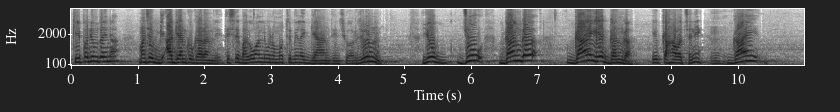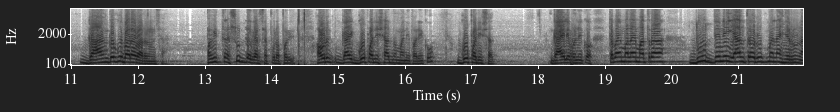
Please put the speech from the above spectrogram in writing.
केही पनि हुँदैन। मान्छे अज्ञानको कारणले। त्यसले भगवान्ले बोल्नु म तिमीलाई ज्ञान दिन्छु अर्जुन। यो जो गङ्गा गाई या गङ्गा यो कहावत छ नि. गाई गाङ्गाको बराबर हुन्छ। पवित्र शुद्ध गर्छ पुरा परि अरू गाई गोपनिषदमा माने परेको गोपनिषद। गाईले भनेको तपाईँ मलाई मात्र दुध दिने यन्त्र रूपमा नहेर्नु न।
